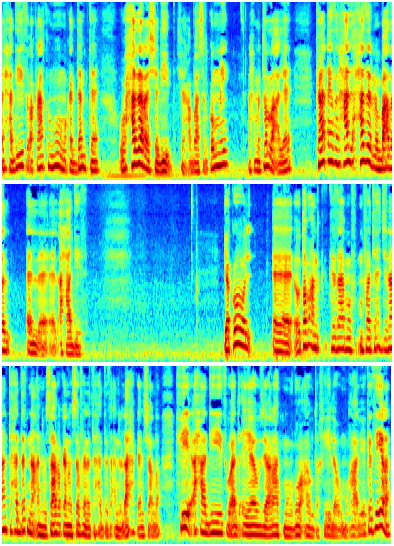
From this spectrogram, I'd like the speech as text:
الحديث وأقرأ لكم هو مقدمته وحذر الشديد شيخ عباس القمي رحمة الله عليه كان أيضا حذر من بعض الأحاديث. يقول آه، وطبعا كتاب مفاتيح الجنان تحدثنا عنه سابقا وسوف نتحدث عنه لاحقا إن شاء الله. في أحاديث وأدعية وزيارات موضوعة ودخيلة ومغالية كثيره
